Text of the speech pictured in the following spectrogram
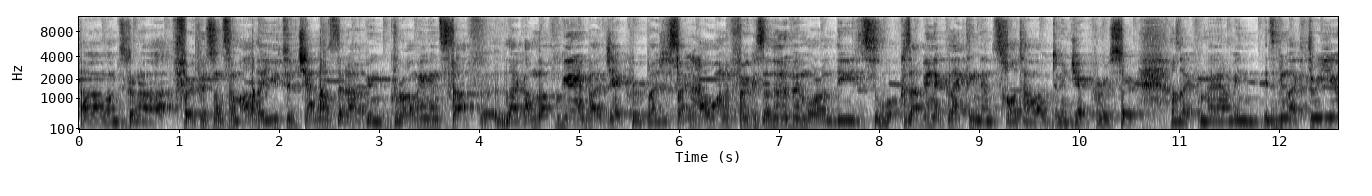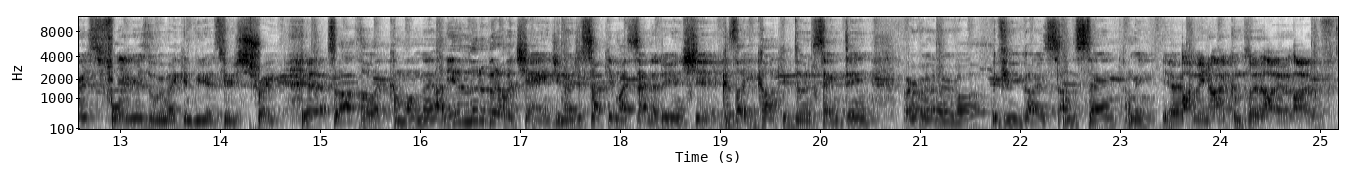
Um, I'm just gonna focus on some other YouTube channels that I've been growing and stuff. Like I'm not forgetting about Jet Crew, but just like No. I want to focus a little bit more on these because I've been neglecting them this whole time I was doing Jet Crew. So I was like, man, I mean, it's been like three years, four Yeah. years that we're making videos here straight. Yeah. So I thought like, come on, man, I need a little bit of a change, you know, just so I keep my sanity and shit. Because like you can't keep doing the same thing over and over. If you guys understand, I mean, yeah. I mean, I completely. I, I've.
